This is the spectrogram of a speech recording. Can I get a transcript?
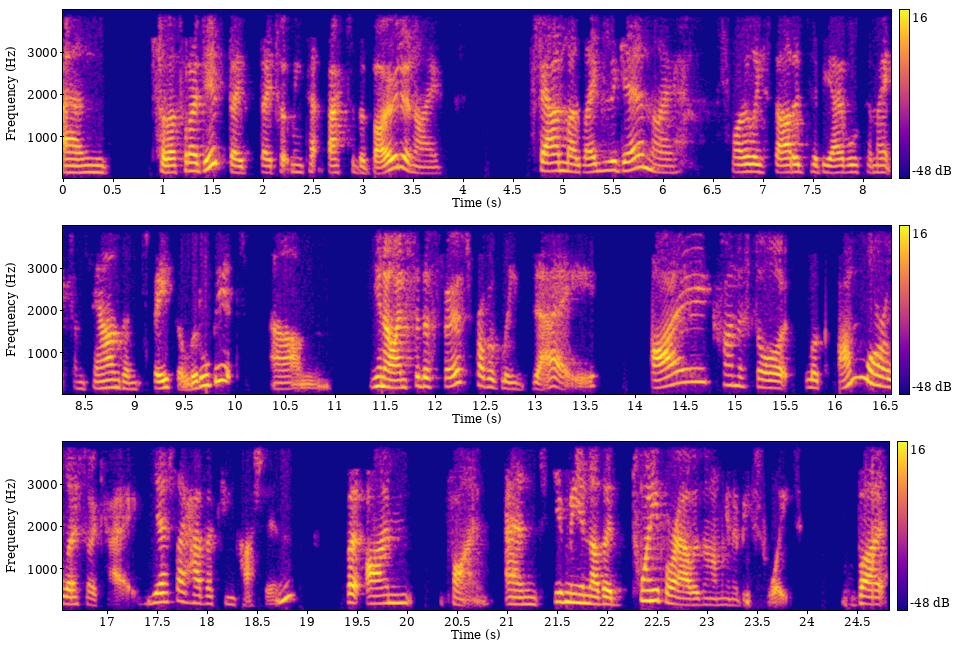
And so that's what I did. They they took me back to the boat, and I found my legs again. I slowly started to be able to make some sounds and speak a little bit. Um, you know, and for the first probably day, I kind of thought, look, I'm more or less okay. Yes, I have a concussion, but I'm fine. And give me another 24 hours and I'm going to be sweet. But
